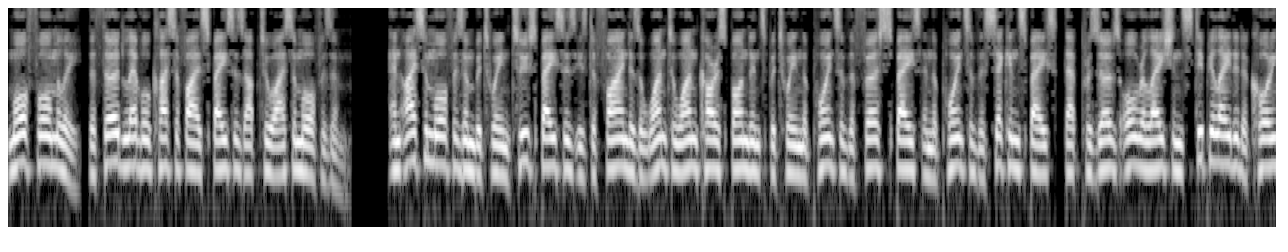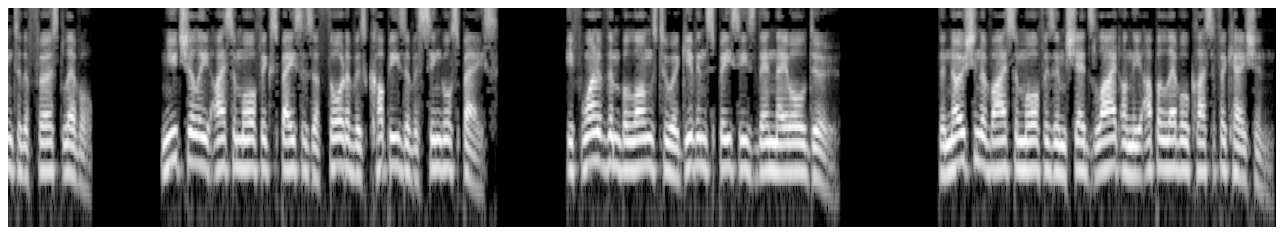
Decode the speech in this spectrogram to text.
More formally, the third level classifies spaces up to isomorphism. An isomorphism between two spaces is defined as a one-to-one -one correspondence between the points of the first space and the points of the second space, that preserves all relations stipulated according to the first level. Mutually isomorphic spaces are thought of as copies of a single space. If one of them belongs to a given species then they all do. The notion of isomorphism sheds light on the upper-level classification.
